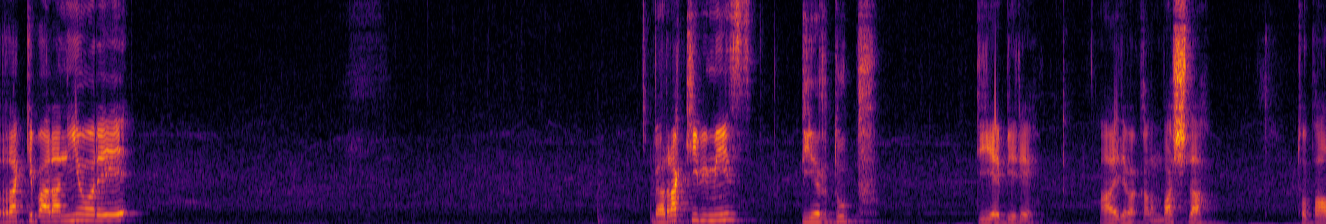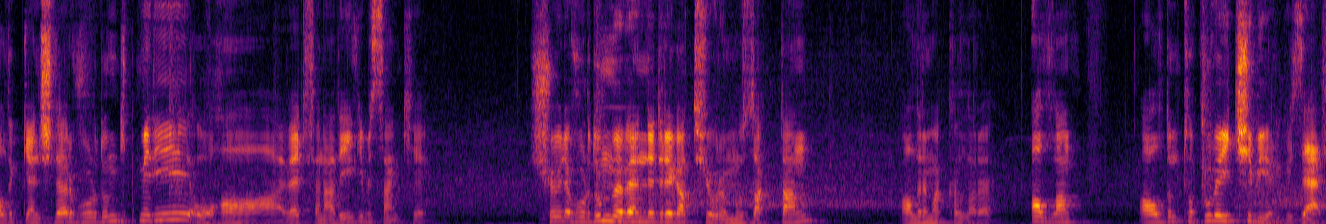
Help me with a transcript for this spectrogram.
Rakip Araniore. Ve rakibimiz bir dup diye biri. Haydi bakalım başla. Top aldık gençler. Vurdum gitmedi. Oha evet fena değil gibi sanki. Şöyle vurdum ve ben de direkt atıyorum uzaktan. Alırım akılları. Al lan. Aldım topu ve 2-1. Güzel.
